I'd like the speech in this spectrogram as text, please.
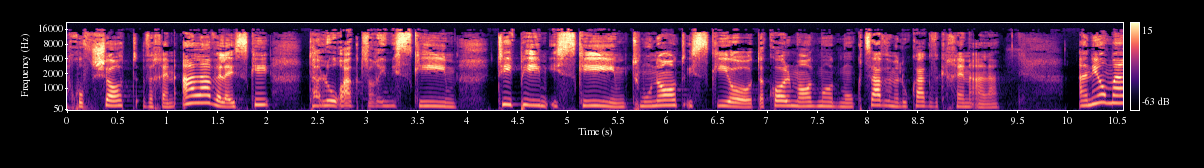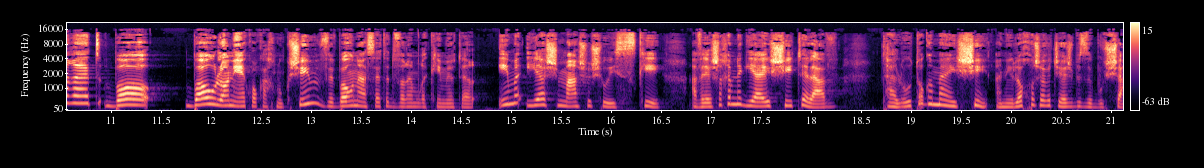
חופשות וכן הלאה, ולעסקי תעלו רק דברים עסקיים, טיפים עסקיים, תמונות עסקיות, הכל מאוד מאוד מעוקצב ומלוקק וכן הלאה. אני אומרת, בוא, בואו לא נהיה כל כך נוקשים ובואו נעשה את הדברים רכים יותר. אם יש משהו שהוא עסקי, אבל יש לכם נגיעה אישית אליו, תעלו אותו גם מהאישי. אני לא חושבת שיש בזה בושה.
